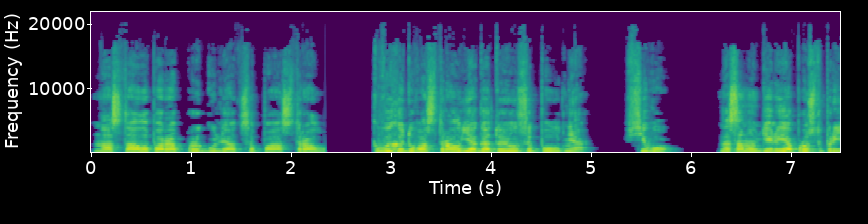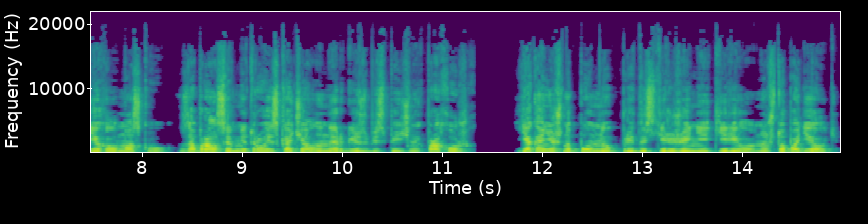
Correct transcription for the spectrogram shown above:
Настала пора прогуляться по астралу. К выходу в астрал я готовился полдня. Всего. На самом деле я просто приехал в Москву, забрался в метро и скачал энергию с беспечных прохожих. Я, конечно, помнил предостережение Кирилла, но что поделать?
